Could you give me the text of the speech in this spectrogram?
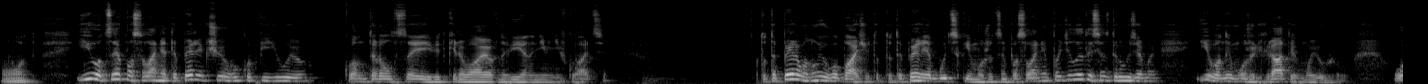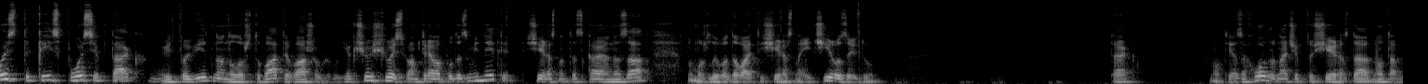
От. І оце посилання тепер, якщо його копіюю, Ctrl-C і відкриваю в новій анонімній вкладці, то тепер воно його бачить. Тобто тепер я будь з ким можу цим посиланням поділитися з друзями, і вони можуть грати в мою гру. Ось такий спосіб, так, відповідно, налаштувати вашу гру. Якщо щось вам треба буде змінити, ще раз натискаю назад. Ну, можливо, давайте ще раз на Ichiro зайду. Так. От я заходжу, начебто ще раз, да, ну там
